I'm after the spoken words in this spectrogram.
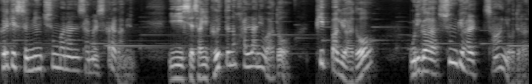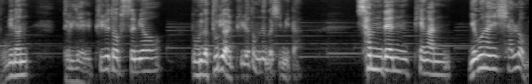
그렇게 성령 충만한 삶을 살아가면 이 세상에 그 어떤 환란이 와도 핍박이 와도 우리가 순교할 상황이 오더라도 우리는 들릴 필요도 없으며 또 우리가 두려워할 필요도 없는 것입니다. 참된 평안, 영원한 샬롬,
